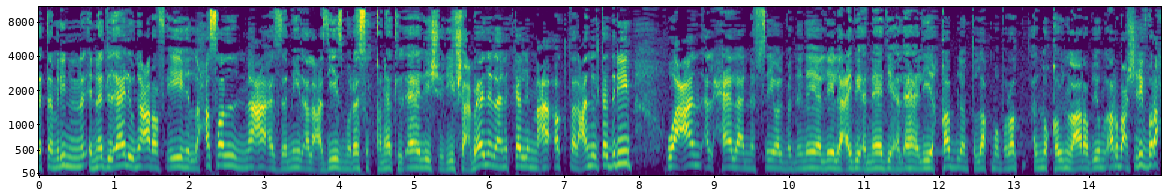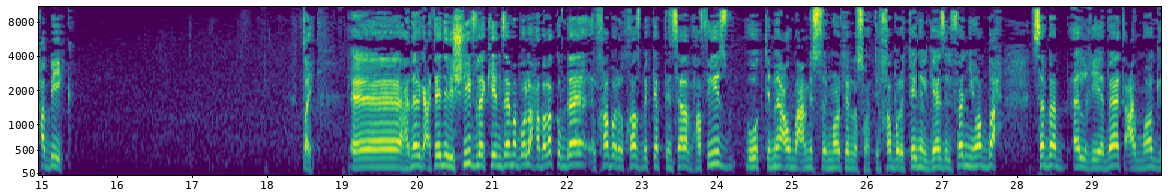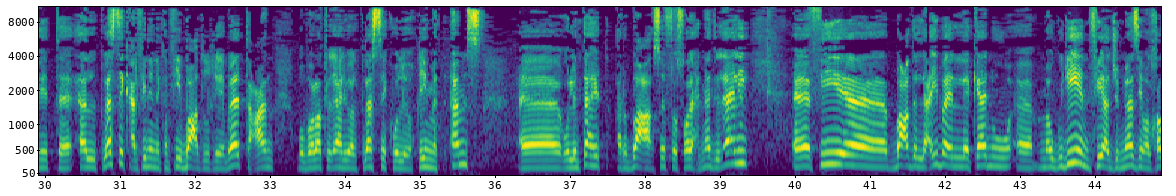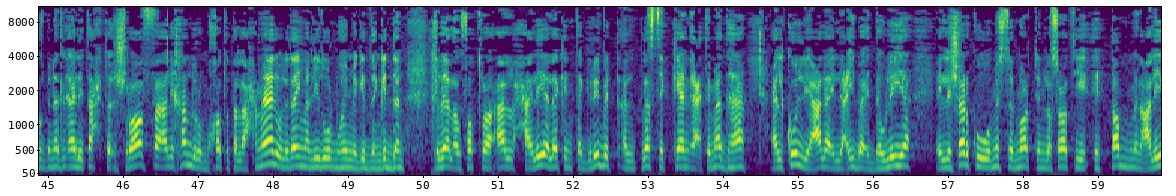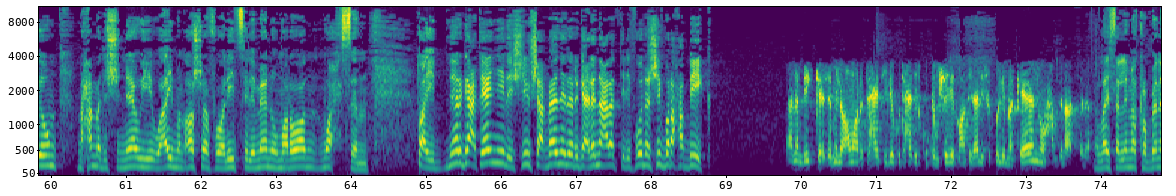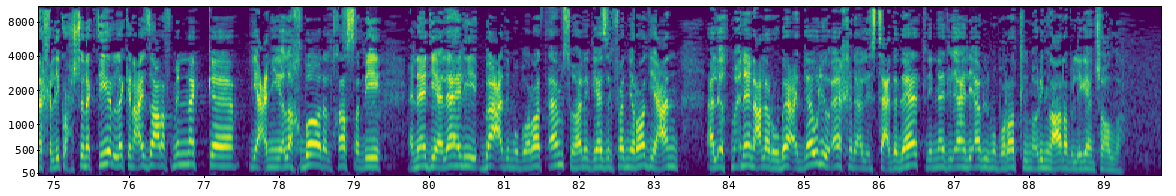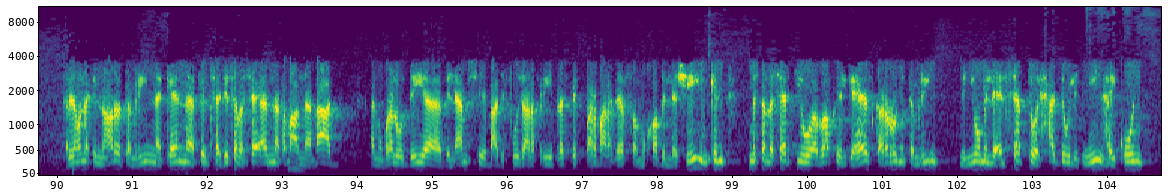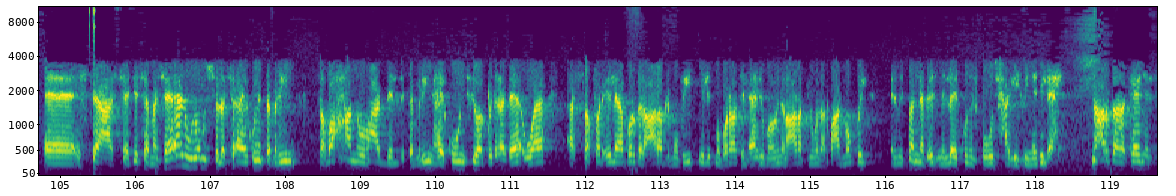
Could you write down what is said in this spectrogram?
تمرين النادي الأهلي ونعرف إيه اللي حصل مع الزميل العزيز مراسل قناة الأهلي شريف شعبان اللي هنتكلم معاه أكتر عن التدريب وعن الحالة النفسية والبدنية للاعبي النادي الأهلي قبل انطلاق مباراة المقاولون العرب يوم الأربعاء شريف برحب بيك. طيب آه هنرجع تاني لشريف لكن زي ما بقول لحضراتكم ده الخبر الخاص بالكابتن سالم حفيظ واجتماعه مع مستر مارتن لاسارتي الخبر الثاني الجهاز الفني يوضح سبب الغيابات عن مواجهة البلاستيك. عارفين إن كان في بعض الغيابات عن مباراة الأهلي والبلاستيك واللي أقيمت أمس آه واللي انتهت 4-0 لصالح النادي الأهلي. في بعض اللعيبة اللي كانوا موجودين في الجيمنازيوم الخاص بالنادي الأهلي تحت إشراف أليخاندرو مخطط الأحمال واللي دايما ليه دور مهم جدا جدا خلال الفترة الحالية لكن تجربة البلاستيك كان اعتمادها الكلي على اللعيبة الدولية اللي شاركوا مستر مارتن لاسارتي اطمن عليهم محمد الشناوي وأيمن أشرف ووليد سليمان ومروان محسن. طيب نرجع تاني لشريف شعبان اللي رجع لنا على التليفون يا شريف برحب بيك. أهلا بيك يا زميلي عمر تحياتي ليك وتحياتي لكل مشاهدي قناه الأهلي في كل مكان والحمد لله على السلامة. الله يسلمك ربنا يخليك وحشتنا كتير لكن عايز أعرف منك يعني الأخبار الخاصة بالنادي الأهلي بعد مباراة أمس وهل الجهاز الفني راضي عن الإطمئنان على الرباع الدولي وآخر الاستعدادات للنادي الأهلي قبل مباراة المقاولين العرب اللي جاية إن شاء الله. خليني أقول لك النهارده التمرين كان في السادسة مساء طبعا بعد المباراة الودية بالأمس بعد الفوز على فريق بلاستيك بأربع أهداف مقابل لا شيء يمكن مستر لاسارتي وباقي الجهاز قرروا إن التمرين من يوم السبت والحد والاثنين هيكون الساعة السادسة مساء ويوم الثلاثاء هيكون التمرين صباحا وبعد التمرين هيكون في وجبة غداء والسفر إلى برج العرب لمبيت ليلة مباراة الأهلي ومقاولين العرب يوم الأربعاء المقبل اللي بنتمنى بإذن الله يكون الفوز حليف النادي الأهلي. النهارده كان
